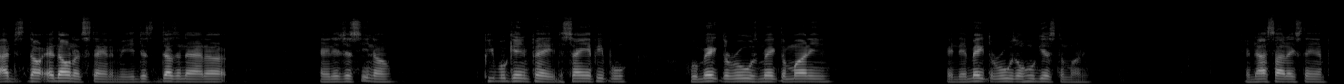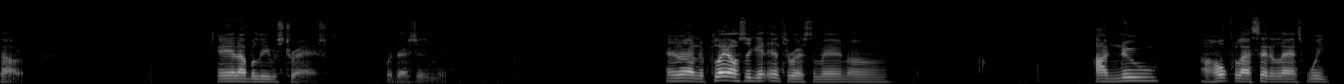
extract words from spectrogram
I just don't it don't understand to me. It just doesn't add up. And it's just, you know, people getting paid. The same people who make the rules make the money and they make the rules on who gets the money. And that's how they stay in power. And I believe it's trash. But that's just me. And uh, the playoffs are getting interesting, man. Um, I knew, uh, hopefully I said it last week,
